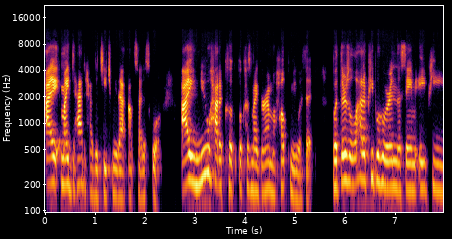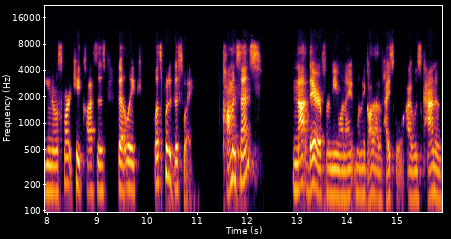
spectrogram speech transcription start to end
I my dad had to teach me that outside of school. I knew how to cook because my grandma helped me with it but there's a lot of people who are in the same ap you know smart kid classes that like let's put it this way common sense not there for me when i when i got out of high school. I was kind of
